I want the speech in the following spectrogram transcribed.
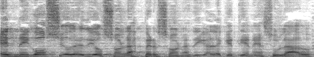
El negocio de Dios son las personas. Dígale que tiene a su lado.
